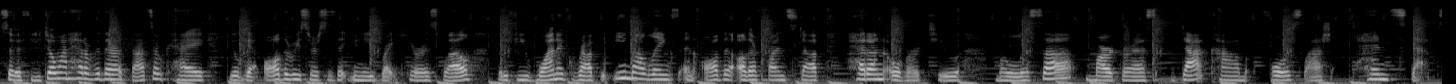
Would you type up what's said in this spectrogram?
So if you don't want to head over there, that's okay. You'll get all the resources that you need right here as well. But if you want to grab the email links and all the other fun stuff, head on over to melissamargres.com forward slash 10 steps.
